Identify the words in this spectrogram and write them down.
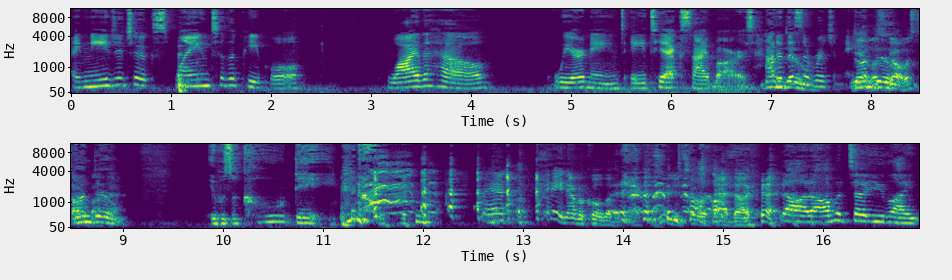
I need you to explain to the people why the hell we are named ATX Sidebars. How Done did this originate? Yeah, let's go. Let's talk Done about deal. that. It was a cool day. Man, it ain't never cool up. You just chill with that, dog. no, no, I'm gonna tell you, like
